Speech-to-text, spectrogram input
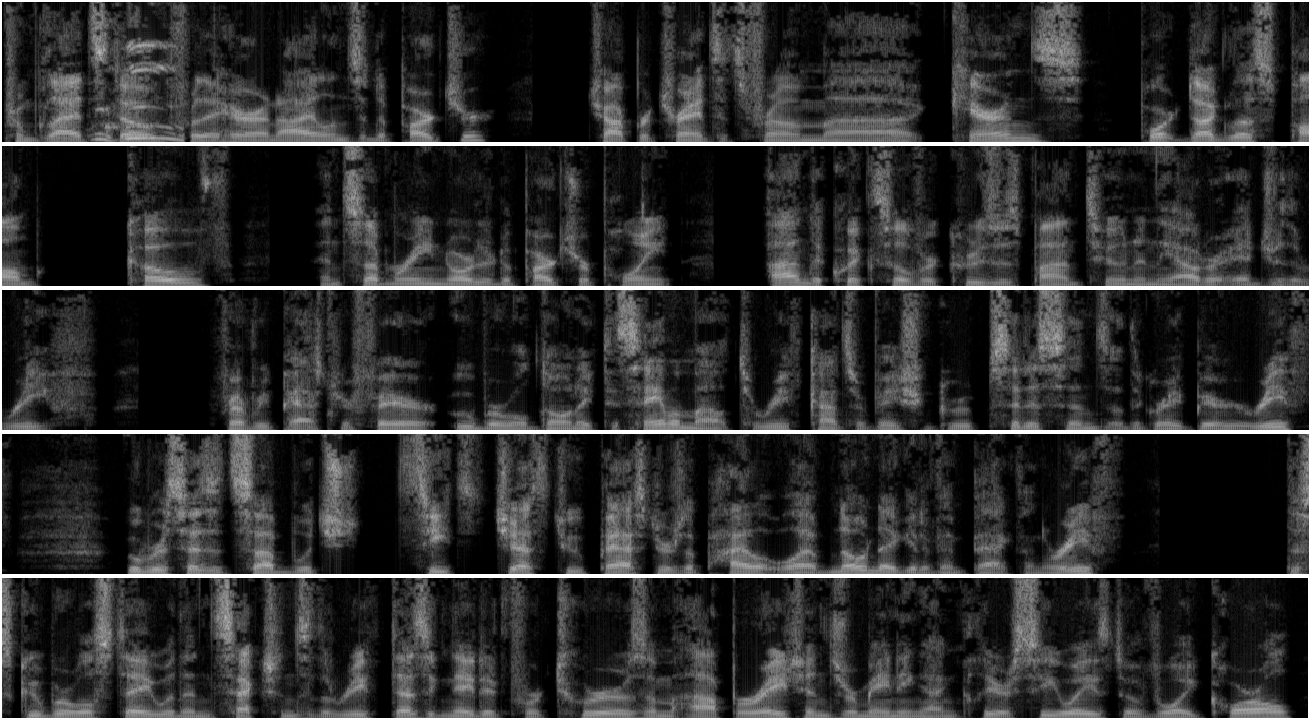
from Gladstone Woohoo! for the Heron Islands and departure. Chopper transits from uh, Cairns, Port Douglas, Palm Cove, and submarine northern departure point on the Quicksilver Cruises pontoon in the outer edge of the reef. For every passenger fare, Uber will donate the same amount to Reef Conservation Group Citizens of the Great Barrier Reef. Uber says its sub, which seats just two passengers a pilot, will have no negative impact on the reef. The ScUber will stay within sections of the reef designated for tourism operations, remaining on clear seaways to avoid coral,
